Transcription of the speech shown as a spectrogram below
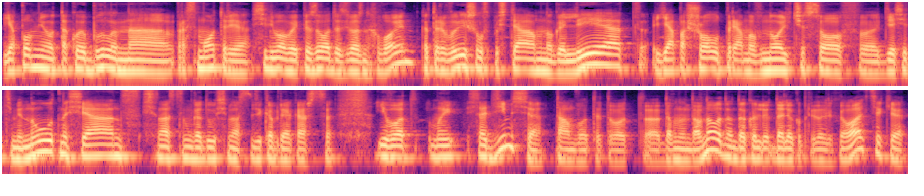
Я помню, такое было на просмотре седьмого эпизода Звездных войн, который вышел спустя много лет. Я пошел прямо в 0 часов 10 минут на сеанс в 17 году, 17 декабря, кажется. И вот мы садимся, там вот это вот э, давно-давно, в далеко пределе галактики,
